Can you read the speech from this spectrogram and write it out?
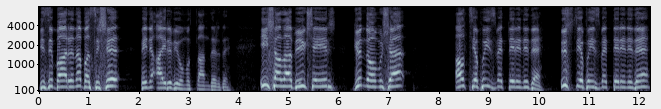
bizi bağrına basışı beni ayrı bir umutlandırdı. İnşallah Büyükşehir gün doğmuşa altyapı hizmetlerini de, üst yapı hizmetlerini de,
